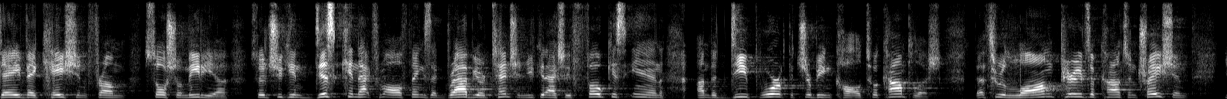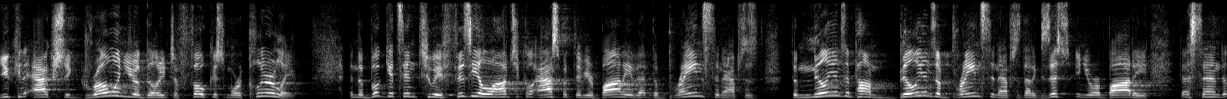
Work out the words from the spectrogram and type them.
day vacation from social media so that you can disconnect from all things that grab your attention. You can actually focus in on the deep work that you're being called to accomplish. That through long periods of concentration, you can actually grow in your ability to focus more clearly. And the book gets into a physiological aspect of your body that the brain synapses, the millions upon billions of brain synapses that exist in your body that send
